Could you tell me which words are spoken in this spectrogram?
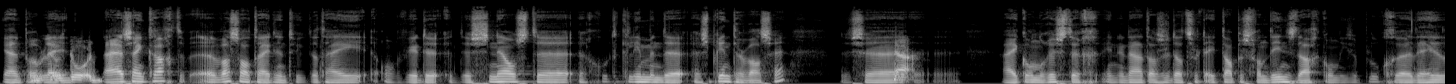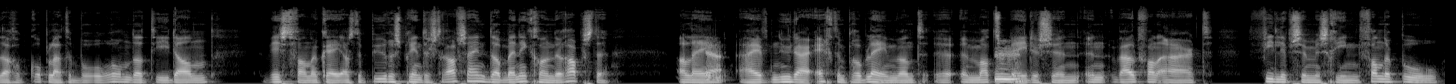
ja, het probleem. Door... Nou ja, zijn kracht uh, was altijd natuurlijk dat hij ongeveer de, de snelste, uh, goed klimmende uh, sprinter was. Hè? Dus ja. hij kon rustig, inderdaad, als er dat soort etappes van dinsdag, kon hij zijn ploeg de hele dag op kop laten boren. Omdat hij dan wist van, oké, als de pure sprinters eraf zijn, dan ben ik gewoon de rapste. Alleen, hij heeft nu daar echt een probleem. Want een Mats mm. Pedersen, een Wout van Aert, Philipsen misschien, Van der Poel...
